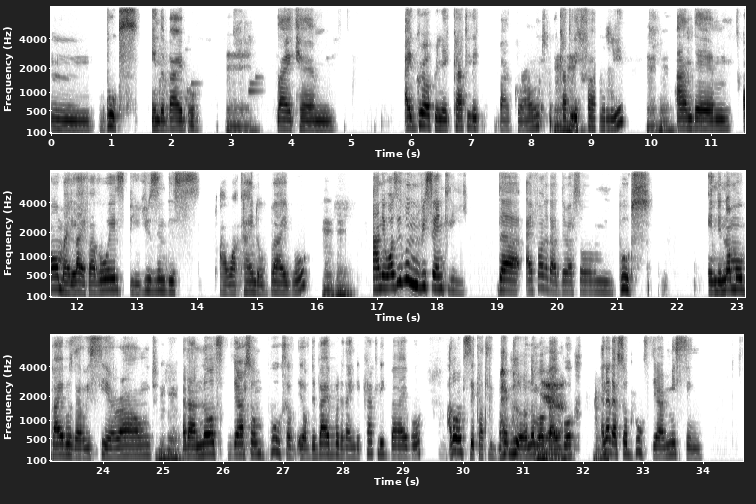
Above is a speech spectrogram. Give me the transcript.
um, books in the Bible? Mm. Like, um, I grew up in a Catholic background, mm-hmm. Catholic family, mm-hmm. and um, all my life I've always been using this our kind of Bible. Mm-hmm. And it was even recently that I found out that there are some books in the normal Bibles that we see around mm-hmm. that are not, there are some books of, of the Bible that are in the Catholic Bible. I don't want to say Catholic Bible or normal yeah. Bible. And then there's some books they are missing.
